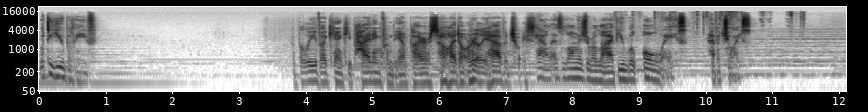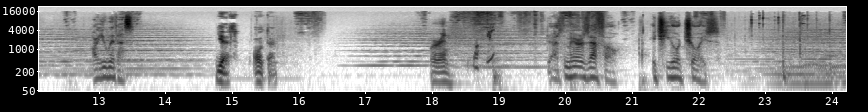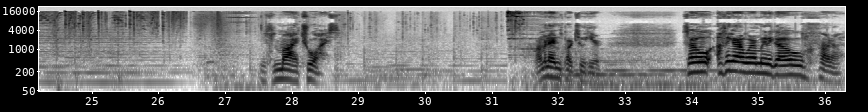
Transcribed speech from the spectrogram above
What do you believe? I believe I can't keep hiding from the Empire, so I don't really have a choice. Cal, as long as you're alive, you will always have a choice. Are you with us? Yes, all the time. We're in. Dathomir or Zeffo, it's your choice. It's my choice. I'm gonna end part two here. So I'll figure out where I'm gonna go. I don't know.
